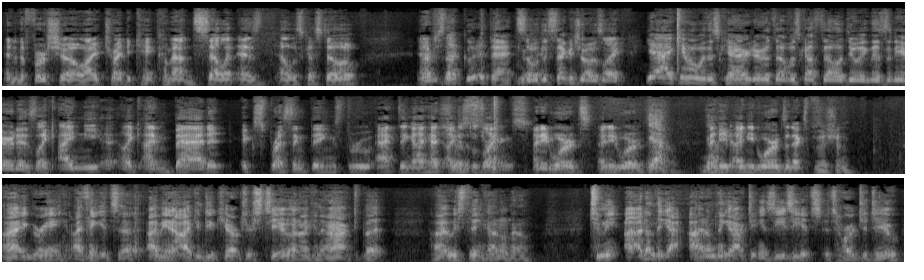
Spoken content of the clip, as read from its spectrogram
and in the first show i tried to can't come out and sell it as elvis costello and I'm just not good at that. So Right. the second show, I was like, "Yeah, I came up with this character. It's Elvis Costello doing this, and here it is." Like I need, like I'm bad at expressing things through acting. I had, I just was strings. like, I need words. I need words. Yeah. I need, I need words and exposition. I agree. I think it's a. I mean, I can do characters too, and I can act, but I always think I don't know. To me, I I don't think I don't think acting is easy. It's it's hard to do,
